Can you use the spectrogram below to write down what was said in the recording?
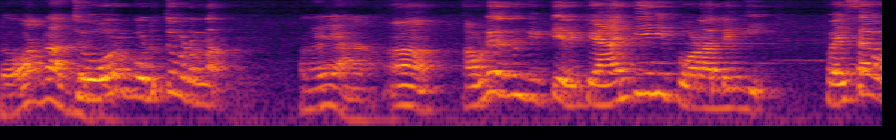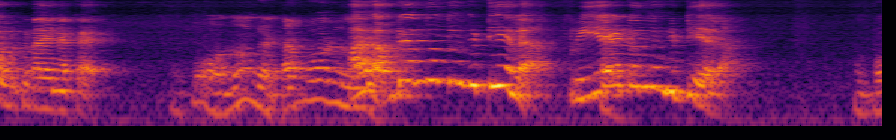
ചോറൊക്കെ ചോറ് കൊടുത്തു വിടണം. അങ്ങനെയാണ്? ആ അവിടെ ഒന്നും കിട്ടിയില്ല. ക്യാന്റീനിൽ പോണം അല്ലെങ്കിൽ പൈസ കൊടുക്കണം അതിനൊക്കെ. ഒന്നും കിട്ടപ്പോഴും ആ അവിടെ ഒന്നും കിട്ടിയല്ല. ഫ്രീ ആയിട്ടൊന്നും കിട്ടിയല്ല. ഇപ്പൊ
